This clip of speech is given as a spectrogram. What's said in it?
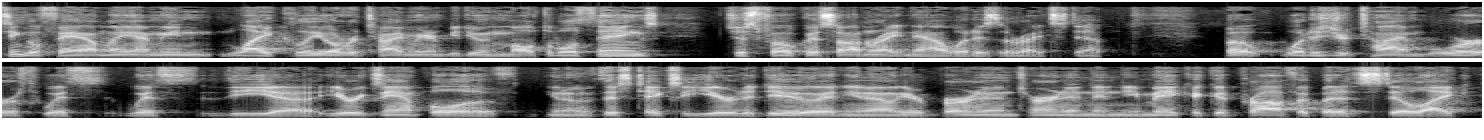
single family. I mean, likely over time, you're going to be doing multiple things. Just focus on right now what is the right step. But what is your time worth with with the uh, your example of you know if this takes a year to do and you know you're burning and turning and you make a good profit, but it's still like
